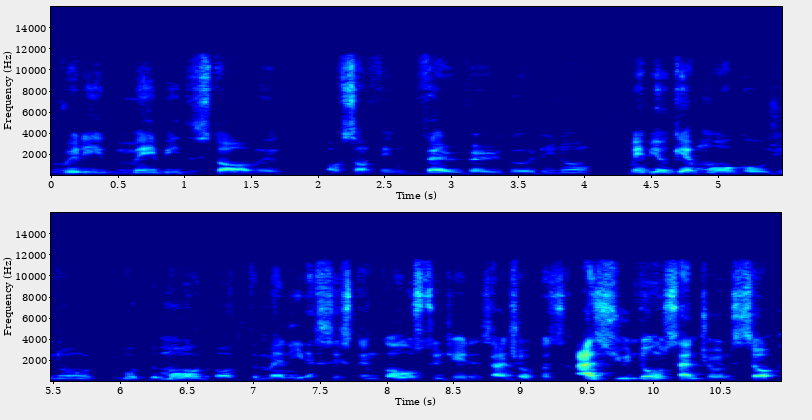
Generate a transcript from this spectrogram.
really may be the start of of something very, very good. You know, maybe you'll get more goals. You know, the more of the many assistant goals to Jadon Sancho, because as you know, Sancho himself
